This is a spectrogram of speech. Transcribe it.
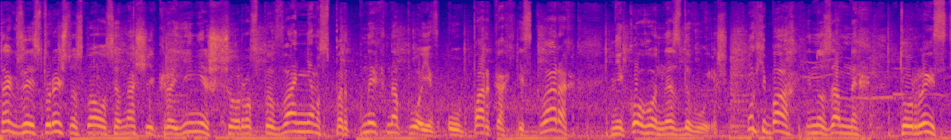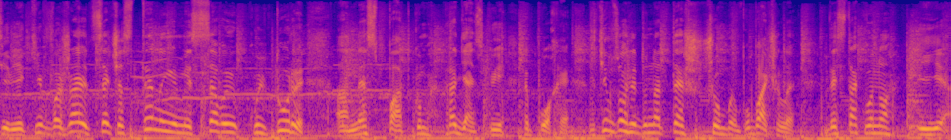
Так вже історично склалося в нашій країні, що розпиванням спиртних напоїв у парках і скверах нікого не здивуєш. Ну хіба іноземних туристів, які вважають це частиною місцевої культури, а не спадком радянської епохи. Втім, з огляду на те, що ми побачили, десь так воно і є.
